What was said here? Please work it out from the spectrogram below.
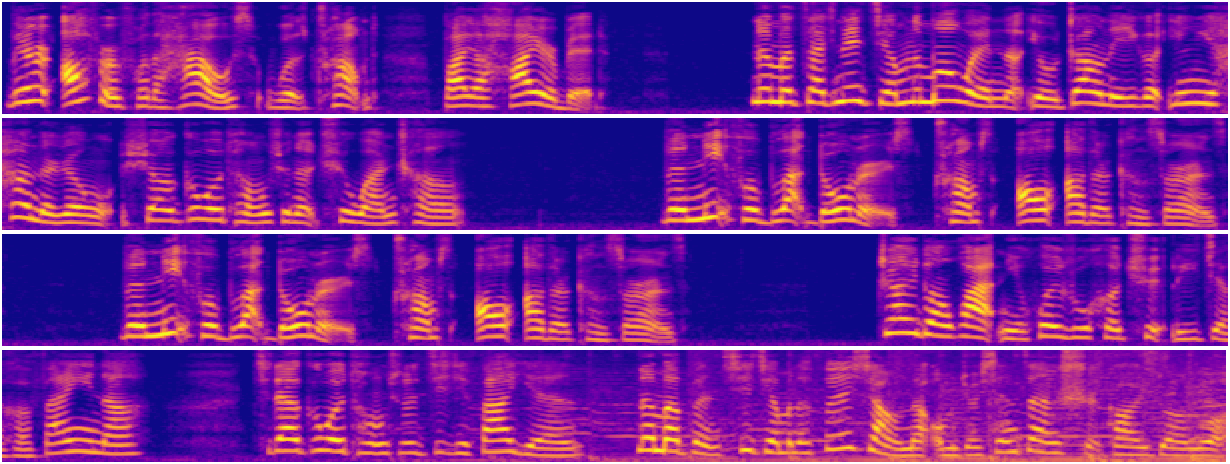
Their offer for the house was trumped by a higher bid. 那么在今天节目的末尾呢，有这样的一个英译汉的任务，需要各位同学呢去完成。The need for blood donors trumps all other concerns. The need for blood donors trumps all other concerns. 这样一段话，你会如何去理解和翻译呢？ 期待各位同学的积极发言。那么本期节目的分享呢，我们就先暂时告一段落。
